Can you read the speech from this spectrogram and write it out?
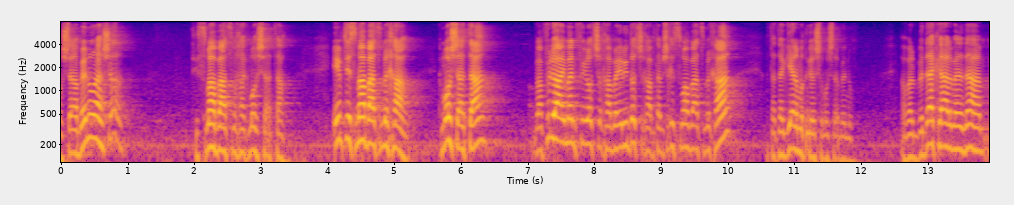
משה רבנו ישר. תשמח בעצמך כמו שאתה. אם תשמח בעצמך כמו שאתה, ואפילו עם הנפילות שלך והירידות שלך, ותמשיך לשמוח בעצמך, אתה תגיע למדרגה של משה רבנו. אבל בדרך כלל בן אדם,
